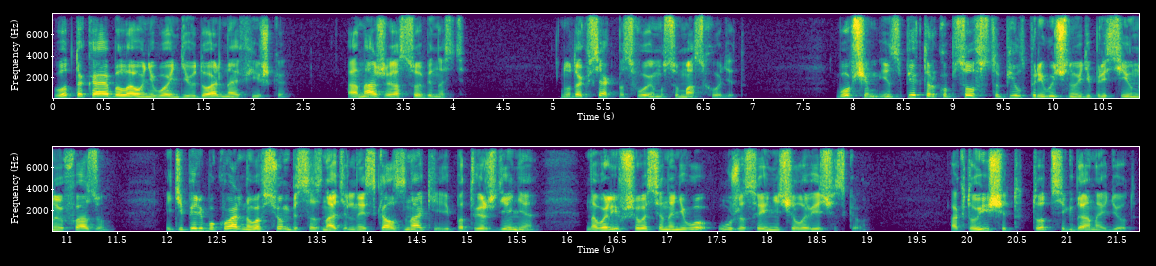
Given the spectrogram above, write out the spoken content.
Вот такая была у него индивидуальная фишка. Она же особенность. Ну так всяк по-своему с ума сходит. В общем, инспектор Купцов вступил в привычную депрессивную фазу и теперь буквально во всем бессознательно искал знаки и подтверждения навалившегося на него ужаса и нечеловеческого. А кто ищет, тот всегда найдет.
